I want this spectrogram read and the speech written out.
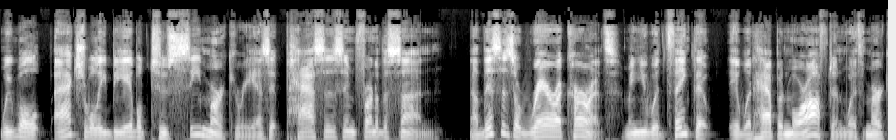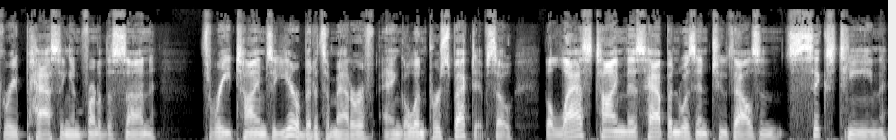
we will actually be able to see Mercury as it passes in front of the sun. Now, this is a rare occurrence. I mean, you would think that it would happen more often with Mercury passing in front of the sun three times a year, but it's a matter of angle and perspective. So, the last time this happened was in 2016.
